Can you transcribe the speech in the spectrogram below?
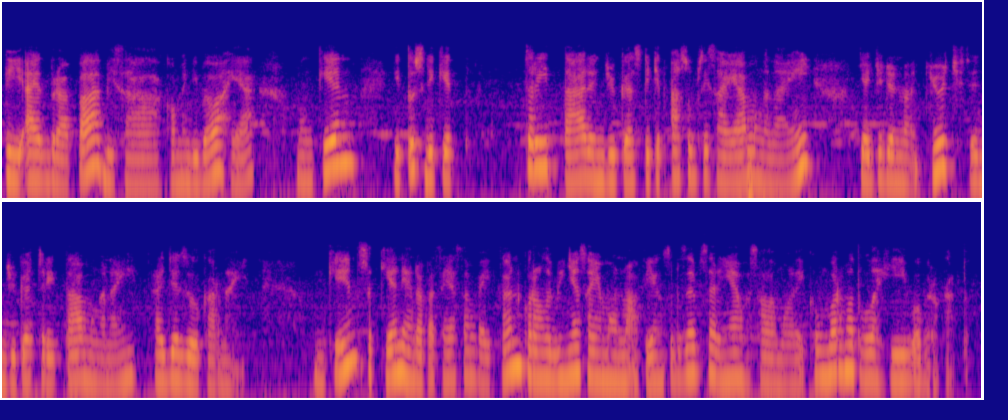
di ayat berapa bisa komen di bawah ya. Mungkin itu sedikit cerita dan juga sedikit asumsi saya mengenai Yajuj dan Majuj dan juga cerita mengenai Raja Zulkarnain. Mungkin sekian yang dapat saya sampaikan. Kurang lebihnya saya mohon maaf yang sebesar-besarnya. Wassalamualaikum warahmatullahi wabarakatuh.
